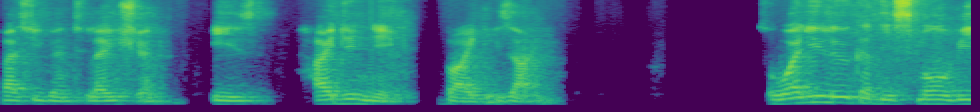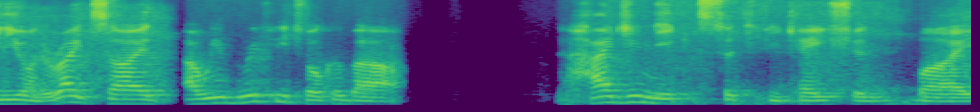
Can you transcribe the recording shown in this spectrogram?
passive ventilation, is hygienic by design. So while you look at this small video on the right side, I will briefly talk about hygienic certification by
